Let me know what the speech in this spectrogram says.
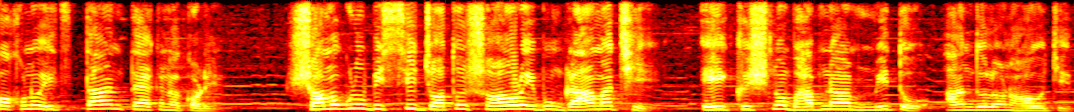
কখনো এই স্থান ত্যাগ না করেন। সমগ্র বিশ্বে যত শহর এবং গ্রাম আছে, এই কৃষ্ণ ভাবনা মৃত আন্দোলন হওয়া উচিত।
